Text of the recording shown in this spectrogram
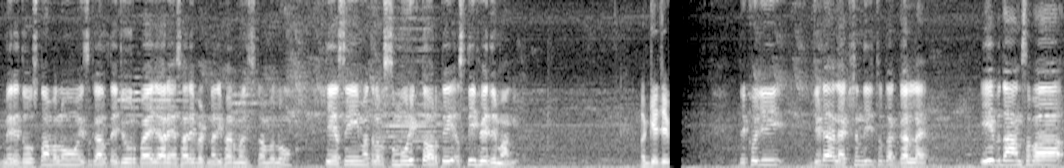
ਮੇਰੇ ਦੋਸਤਾਂ ਵੱਲੋਂ ਇਸ ਗੱਲ ਤੇ ਜ਼ੋਰ ਪਾਇਆ ਜਾ ਰਿਹਾ ਸਾਰੇ ਵੈਟਰਨਰੀ ਫਾਰਮਾਸਿਸਟਾਂ ਵੱਲੋਂ ਤੇ ਅਸੀਂ ਮਤਲਬ ਸਮੂਹਿਕ ਤੌਰ ਤੇ ਅਸਤੀਫੇ ਦੇਵਾਂਗੇ। ਅੱਗੇ ਜੇ ਦੇਖੋ ਜੀ ਜਿਹੜਾ ਇਲੈਕਸ਼ਨ ਦੀ ਜਿੱਥੋਂ ਤੱਕ ਗੱਲ ਹੈ ਇਹ ਵਿਧਾਨ ਸਭਾ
